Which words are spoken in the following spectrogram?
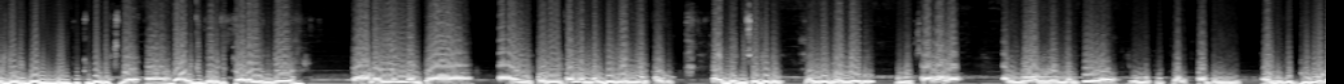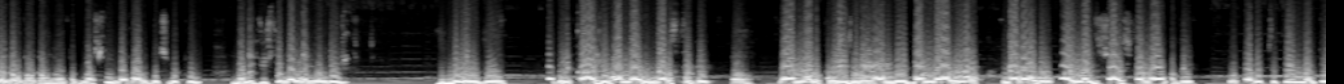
నేను వేలు మూడు పుట్లు. దానికి దీనికి తేడా ఏంది? తేడా ఏంటంటే ఆయన విపరీతంగా మందు వెళ్ళుంటాడు ఆ ముందు చెల్లుడు మందు వెళ్ళాడు నువ్వు చల్లల అందువల్ల ఏంటంటే ఎందుకు తెలుస్తాబోయింది ఆయన ఒడ్డు కూడా కలకలకలంటే నష్టం బగారు తెచ్చినట్టు మనం చూస్తే నల్లంగా ఉండేది ఎందుకు వెళ్ళదు అదే కాశీ బంగారు మెరుస్తుంది దానివల్ల ప్రయోజనం ఉంది బంగారు మెరవదు అయినా శాశ్వతంగా ఉంటది. ఇప్పుడు పరిస్థితి ఏంటంటే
